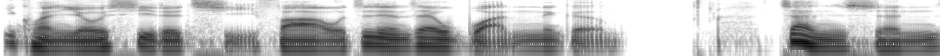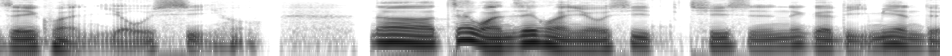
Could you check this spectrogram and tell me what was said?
一款游戏的启发。我之前在玩那个战神这款游戏哈。那在玩这款游戏，其实那个里面的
